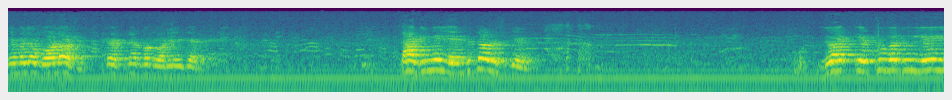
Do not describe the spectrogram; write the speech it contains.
એ બધો ગોળો છે, કૃષ્ણ ભગવાનની જયારે કાઢી મેં લે તો કે જો એટલું બધું લઈ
